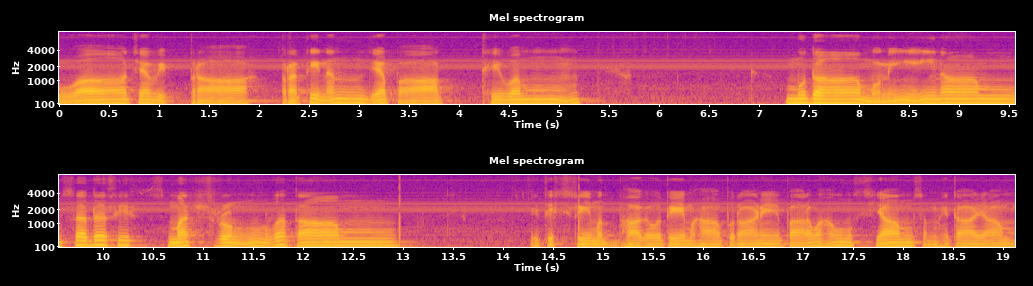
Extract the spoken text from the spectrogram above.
उवाच विप्राः प्रतिनन्द्यपार्थिवम् मुदा मुनीनां सदसि स्म शृण्वताम्। इति श्रीमद्भागवते महापुराणे पारमहंस्यां संहितायाम्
